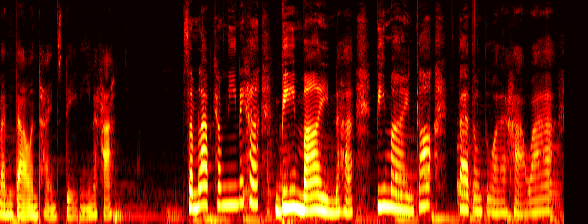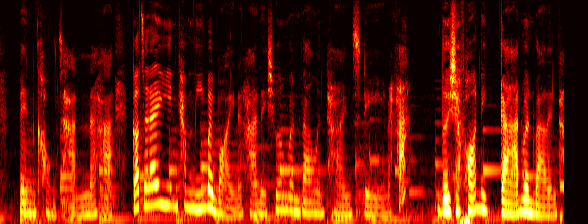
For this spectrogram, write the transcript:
วัน Valentine's Day นี้นะคะสำหรับคำนี้นะคะ be mine นะคะ be mine ก็แปลตรงตัวนะคะว่า เป็นของฉันนะคะ ก็จะได้ยินคำนี้บ่อยๆนะคะ ในช่วงวัน Valentine's Day นะคะ โดยเฉพาะในการ์ดวันวาเลนไท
